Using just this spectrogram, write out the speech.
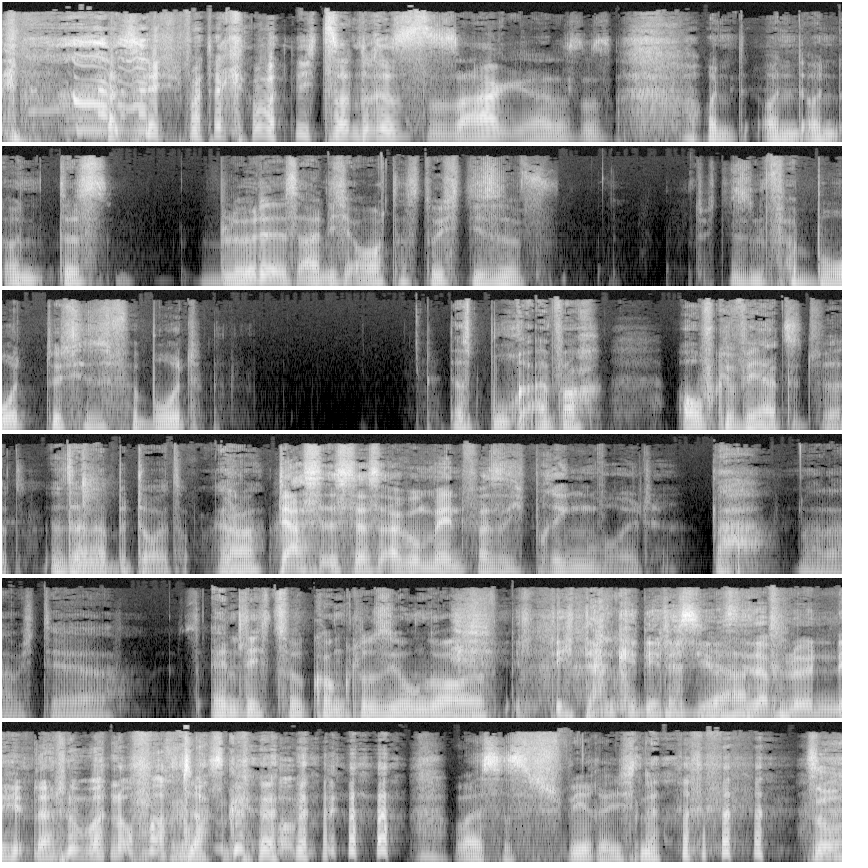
also ich meine, da kann man nichts anderes zu sagen. Ja, das ist, und, und, und, und das Blöde ist eigentlich auch, dass durch diese, durch diesen Verbot, durch dieses Verbot, das Buch einfach aufgewertet wird in seiner Bedeutung. Ja? Das ist das Argument, was ich bringen wollte. Ah, na, da habe ich dir endlich zur Konklusion geholfen. Ich danke dir, dass ich ja. aus dieser blöden Hitler-Nummer nochmal rausgekommen bin. Weiß, das ist schwierig, ne? So,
